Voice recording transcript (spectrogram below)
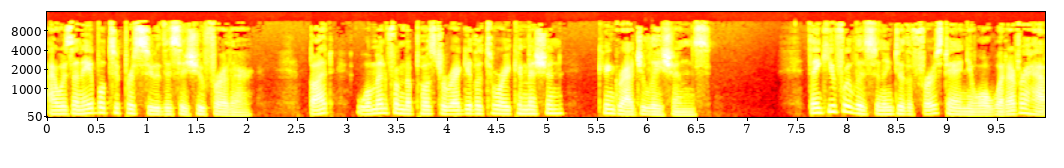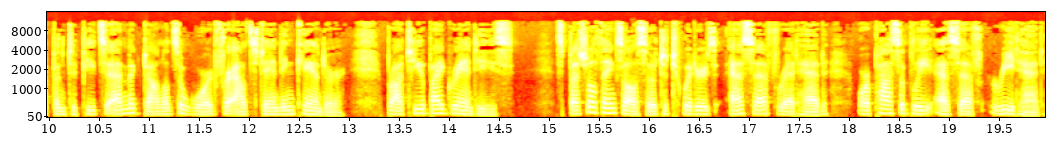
I was unable to pursue this issue further. But, woman from the Postal Regulatory Commission, congratulations. Thank you for listening to the first annual Whatever Happened to Pizza at McDonald's Award for Outstanding Candor, brought to you by Grandy's. Special thanks also to Twitter's SF Redhead, or possibly SF Reedhead,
